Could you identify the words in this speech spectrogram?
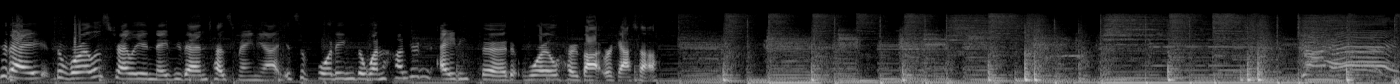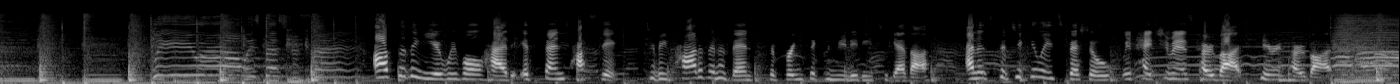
Today, the Royal Australian Navy Band Tasmania is supporting the 183rd Royal Hobart Regatta. After the year we've all had, it's fantastic to be part of an event that brings the community together. And it's particularly special with HMAS Hobart here in Hobart.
